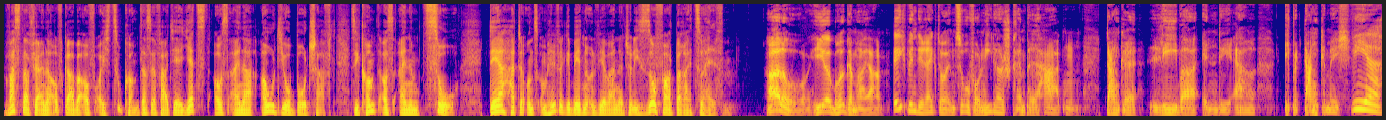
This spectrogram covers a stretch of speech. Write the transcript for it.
Was da für eine Aufgabe auf euch zukommt, das erfahrt ihr jetzt aus einer Audiobotschaft. Sie kommt aus einem Zoo. Der hatte uns um Hilfe gebeten und wir waren natürlich sofort bereit zu helfen. Hallo, hier Brückemeier. Ich bin Direktor im Zoo von Niederstrempelhagen. Danke, lieber NDR. Ich bedanke mich. Wir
